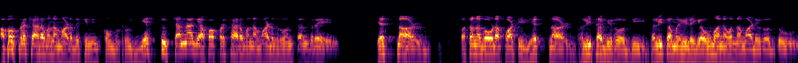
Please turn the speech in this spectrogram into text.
ಅಪಪ್ರಚಾರವನ್ನ ಮಾಡೋದಕ್ಕೆ ನಿಂತ್ಕೊಂಡ್ಬಿಟ್ರು. ಎಷ್ಟು ಚೆನ್ನಾಗಿ ಅಪಪ್ರಚಾರವನ್ನ ಮಾಡಿದ್ರು ಅಂತಂದ್ರೆ, ಯತ್ನಾಳ್, ಬಸನಗೌಡ ಪಾಟೀಲ್ ಯತ್ನಾಳ್, ದಲಿತ ವಿರೋಧಿ, ದಲಿತ ಮಹಿಳೆಗೆ ಅವಮಾನವನ್ನ ಮಾಡಿರೋದು,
